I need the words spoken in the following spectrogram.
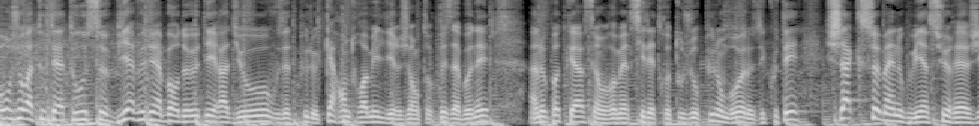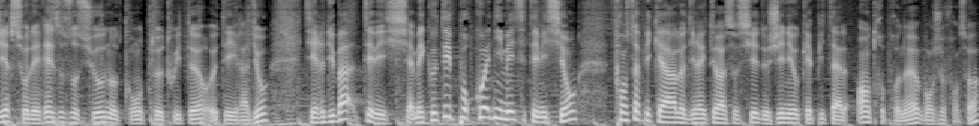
Bonjour à toutes et à tous, bienvenue à bord de ETI Radio. Vous êtes plus de 43 000 dirigeants d'entreprise abonnés à nos podcasts et on vous remercie d'être toujours plus nombreux à nous écouter. Chaque semaine, vous pouvez bien sûr réagir sur les réseaux sociaux, notre compte Twitter ETI Radio, Thierry Dubas TV. À mes côtés, pourquoi animer cette émission? François Picard, le directeur associé de Généo Capital Entrepreneur. Bonjour François.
